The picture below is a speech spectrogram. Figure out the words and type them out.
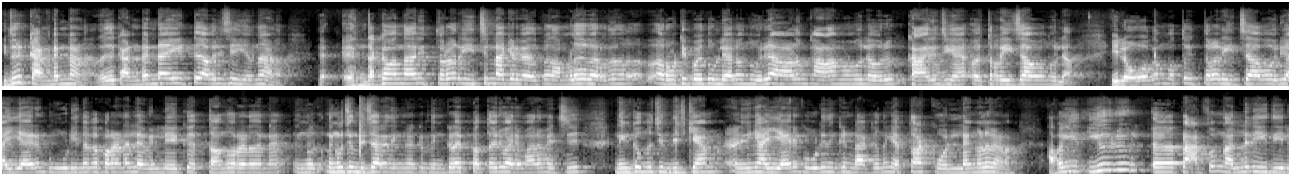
ഇതൊരു കണ്ടന്റാണ് അതായത് കണ്ടന്റായിട്ട് അവർ ചെയ്യുന്നതാണ്. എന്തൊക്കെ വന്നാലും ഇത്ര റീച്ച് ഉണ്ടാക്കിയെടുക്കുക ഇപ്പോൾ നമ്മൾ വെറുതെ റോട്ടിൽ പോയി തുള്ളിയാലൊന്നും ഒരാളും കാണാൻ പോകണില്ല ഒരു കാര്യം ചെയ്യാൻ ഇത്ര റീച്ച് ആവുന്നില്ല ഈ ലോകം മൊത്തം ഇത്ര റീച്ച് ആവുക ഒരു അയ്യായിരം കോടി എന്നൊക്കെ പറയുന്ന ലെവലിലേക്ക് എത്താന്ന് പറയുന്നത് തന്നെ നിങ്ങൾ നിങ്ങൾ ചിന്തിച്ചറിയാം നിങ്ങൾക്ക് നിങ്ങളുടെ ഇപ്പോഴത്തെ ഒരു വരുമാനം വെച്ച് നിങ്ങൾക്കൊന്ന് ചിന്തിക്കാം. അല്ലെങ്കിൽ അയ്യായിരം കോടി നിങ്ങൾക്ക് ഉണ്ടാക്കുന്നെങ്കിൽ എത്ര കൊല്ലങ്ങൾ വേണം? അപ്പോൾ ഈ ഈ ഒരു പ്ലാറ്റ്ഫോം നല്ല രീതിയിൽ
